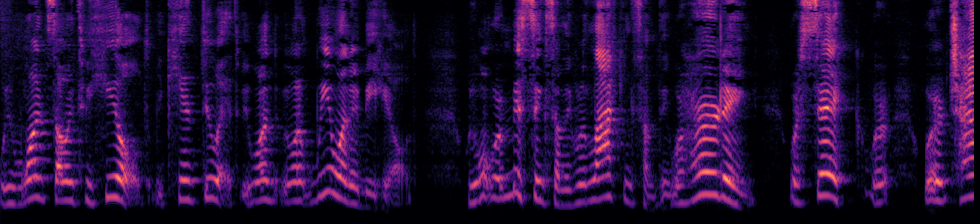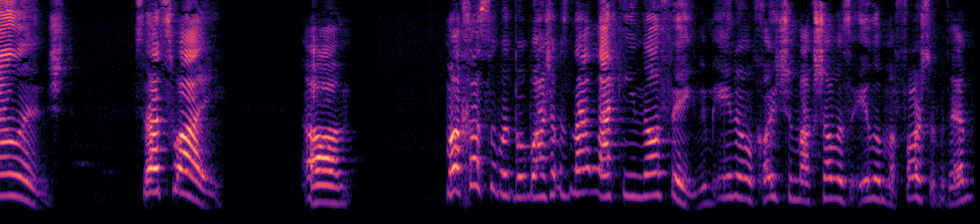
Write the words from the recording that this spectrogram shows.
we want something to be healed. We can't do it. We want, we want, we want to be healed. We want, we're missing something. We're lacking something. We're hurting. We're sick. We're, we're challenged. So that's why. Um, but Hashem is not lacking nothing. With him.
